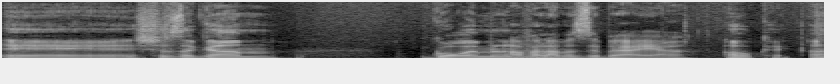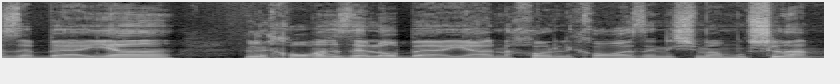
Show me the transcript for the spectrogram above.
אה, שזה גם גורם לנו... אבל למה זה בעיה? אוקיי, אז זה בעיה... לכאורה זה לא בעיה, נכון? לכאורה זה נשמע מושלם.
